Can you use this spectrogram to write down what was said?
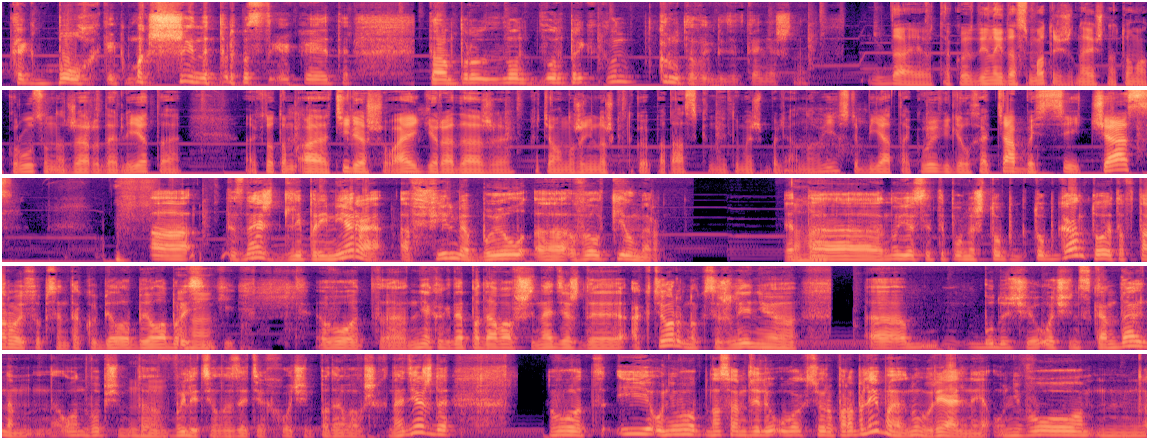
как бог, как машина просто какая-то. Там ну, он, прик- он круто выглядит, конечно. Да, и вот такой иногда смотришь, знаешь, на Тома Круза, на Джареда Лето, а кто там, а, Тиля Швайгера даже, хотя он уже немножко такой потасканный, думаешь, бля, ну если бы я так выглядел хотя бы сейчас, А, ты знаешь, для примера а, в фильме был э, Вэл Килмер. Это, ну, если ты помнишь Топ, Топ Ган, то это второй, собственно, такой бело, белобрысенький. Вот. э, Некогда подававший надежды актер, но, к сожалению, э, будучи очень скандальным, он, в общем-то, Мгм. вылетел из этих очень подававших надежды. Вот. И у него, на самом деле, у актера проблемы, ну, реальные. У него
